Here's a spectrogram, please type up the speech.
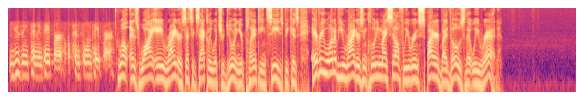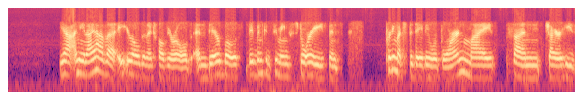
using pen and paper or pencil and paper. Well, as YA writers, that's exactly what you're doing. You're planting seeds because every one of you writers, including myself, we were inspired by those that we read. Yeah, I mean, I have a eight-year-old and a twelve-year-old, and they're both they've been consuming stories since pretty much the day they were born. My son Shire, he's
